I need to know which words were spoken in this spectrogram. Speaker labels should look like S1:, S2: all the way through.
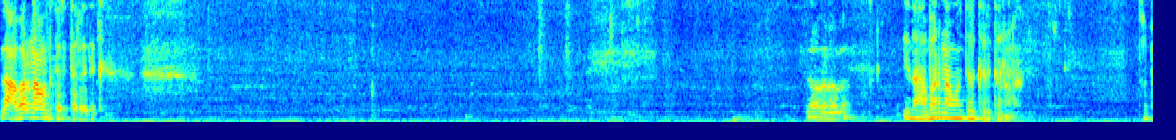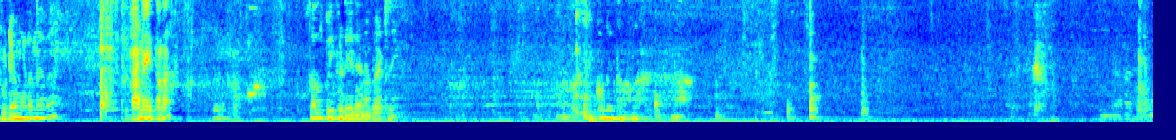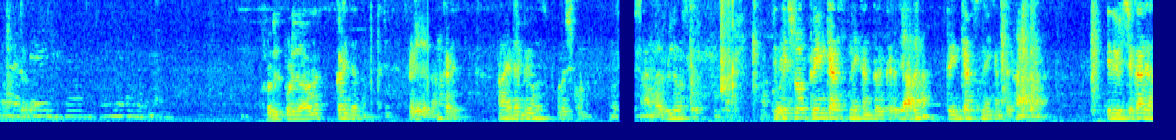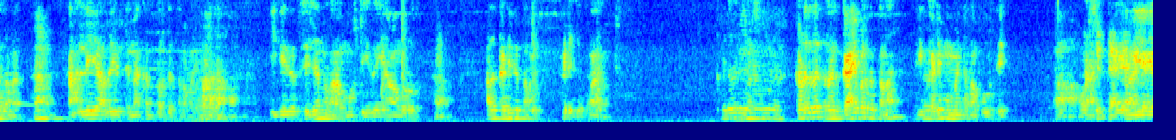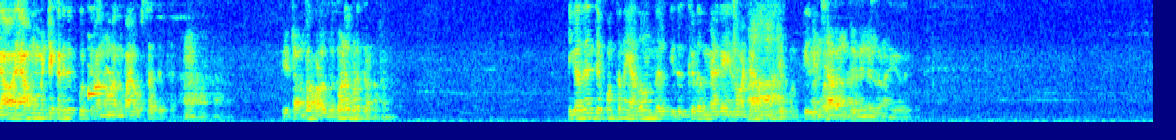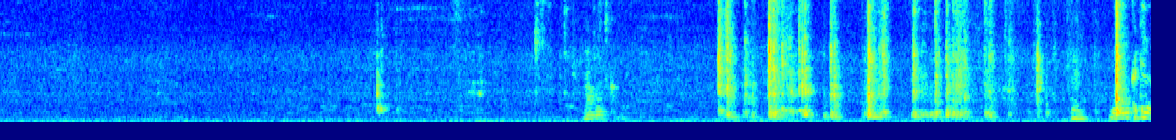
S1: ಇದು ಆಭರಣ ಅಂತ ಕರೀತಾರೆ ಇದಕ್ಕೆ. ಇದು ಆಭರಣ ಅಂತೇಳಿ ಕರೀತಾರಣ್ಣ ಸ್ವಲ್ಪ ವಿಡಿಯೋ ಮಾಡೋಣ ಇದು. ಆನೆ ಐತನ ಸ್ವಲ್ಪ ಈ ಕಡೆ ಇಡೇನ ಬ್ಯಾಟ್ರಿ? ಸಿಕ್ಕೊಂಡೈತನ
S2: ಕಡಿದ್ ಪಡಿದಾವ
S1: ಕಡಿತೈತೆ
S3: ಕಡಿದದ
S1: ಕಡಿತ ಹಾಂ ಡಬ್ಬಿ ಒಂದು ಸ್ವಲ್ಪ ನಾನು ಅರ್ಬಿಲಿ ಕ್ಯಾಟ್ ಸ್ನೇಕ್ ಅಂತ ಕರೀತಾರೆ ಕ್ಯಾಟ್ ಸ್ನೇಕ್ ಅಂತ. ಇದು ವಿಷಕಾರಿ ಅಲ್ಲ
S3: ಹಾಂ.
S1: ಅಲ್ಲಿ ಅದೇ ತಿನ್ನಕಂತ ಬರ್ತೈತೆ
S3: ಹಾಂ
S1: ಈಗ ಇದು ಸೀಸನ್ ಆಲ್ಮೋಸ್ಟ್ ಇದು ಯಾವ ಬರೋದು
S3: ಹಾಂ.
S1: ಅದು ಹಾಂ. ಕಡಿದ್ರೆ ಗಾಯ ಬರ್ತೈತನ ಈ ಕಡಿ ಮೂಮೆಂಟ್ ಅನ್ನ ಪೂರ್ತಿ. ಯಾವ ಯಾವ ಮೂಮೆಂಟ್ ಕಡಿದಿತ್ತು ಗೊತ್ತಿಲ್ಲ ನೋಡೋಣ ಬಾಯಿ ಉರ್ಸಾತೈತೆ
S3: ಹಾಂ ಹಾಂ ಹಾಂ. ಇಟ್ಟು ಅಂತ ಹೊಡೆದು
S1: ಹೊಡೆದು ಬಿಡ್ತೈತೆ ಈಗ ಅದೇನ್ ತಿಳ್ಕೊಂತಾನೆ ಯಾವ್ದೋ ಒಂದು ಇದು ಗಿಡದ ಮ್ಯಾಗ ಏನೋ ಅಡ್ಡ
S3: ಮನುಷ್ಯಾರ ಅಂತ ಇದನ್ನಿಲ್ಲ
S1: ఒకటి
